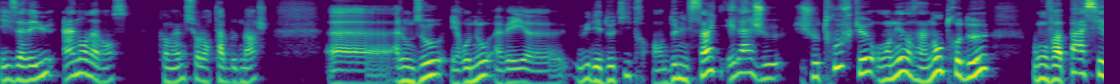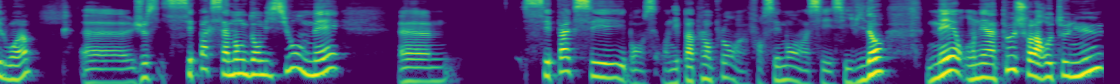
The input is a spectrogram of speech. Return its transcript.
Et ils avaient eu un an d'avance, quand même, sur leur tableau de marche. Euh, Alonso et Renault avaient euh, eu les deux titres en 2005. Et là, je, je trouve qu'on est dans un entre-deux où on va pas assez loin. Euh, je sais pas que ça manque d'ambition, mais euh, c'est pas que c'est bon, on n'est pas plan-plan hein, forcément, hein, c'est évident, mais on est un peu sur la retenue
